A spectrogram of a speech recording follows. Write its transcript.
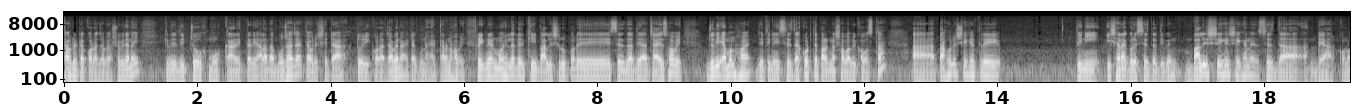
তাহলে এটা করা যাবে, অসুবিধা নেই। কিন্তু যদি চোখ, মুখ, কান ইত্যাদি আলাদা বোঝা যায়, তাহলে সেটা তৈরি করা যাবে না, এটা গুনাহের কারণ হবে। প্রেগনেন্ট মহিলাদের কি বালিশের উপরে সেজদা দেওয়া জায়েজ হবে? যদি এমন হয় যে তিনি সেজদা করতে পারেন না, স্বাভাবিক অবস্থা তাহলে সেক্ষেত্রে তিনি ইশারা করে সেজদা দিবেন। বালিশ রেখে সেখানে সেজদা দেওয়ার কোনো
